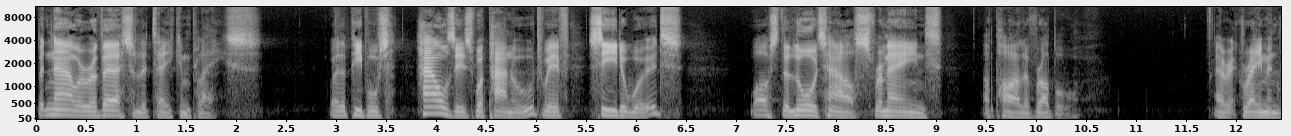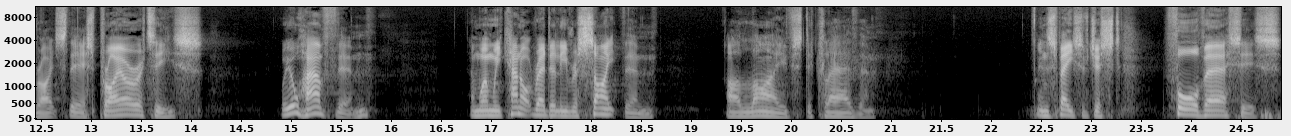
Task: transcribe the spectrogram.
But now a reversal had taken place, where the people's houses were panelled with cedar wood, whilst the Lord's house remained a pile of rubble. Erik Raymond writes this Priorities, we all have them, and when we cannot readily recite them, our lives declare them. In the space of just four verses,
